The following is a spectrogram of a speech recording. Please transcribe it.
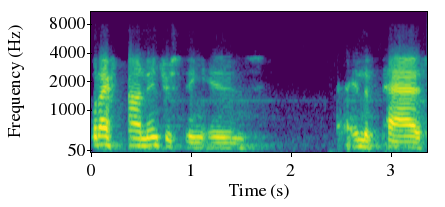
what I found interesting is in the past,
